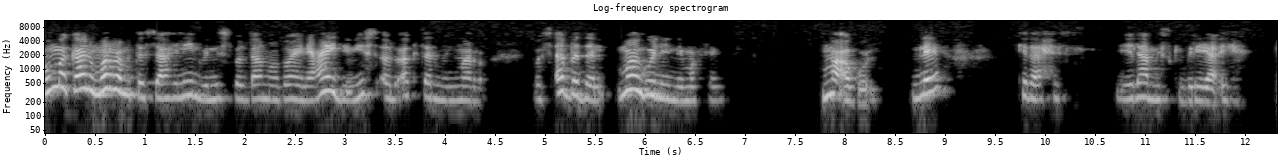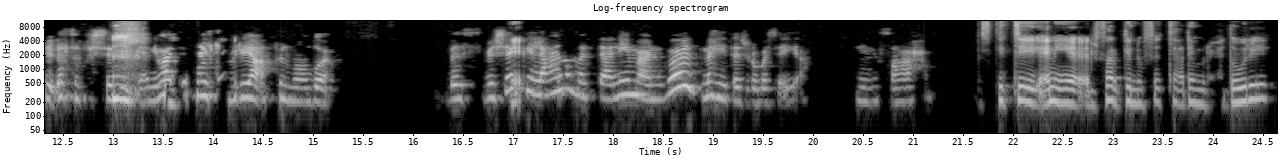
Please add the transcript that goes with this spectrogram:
هم كانوا مرة متساهلين بالنسبة لده الموضوع يعني عادي ويسألوا أكتر من مرة بس أبدا ما أقول إني ما فهمت. ما أقول. ليه؟ كذا أحس يلامس كبريائي للأسف الشديد يعني ما أدري الكبرياء في الموضوع. بس بشكل عام التعليم عن بعد ما هي تجربة سيئة يعني الصراحة. بس كنتي يعني الفرق إنه في التعليم الحضوري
